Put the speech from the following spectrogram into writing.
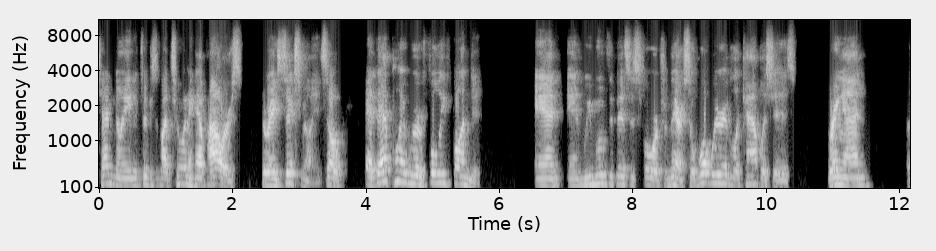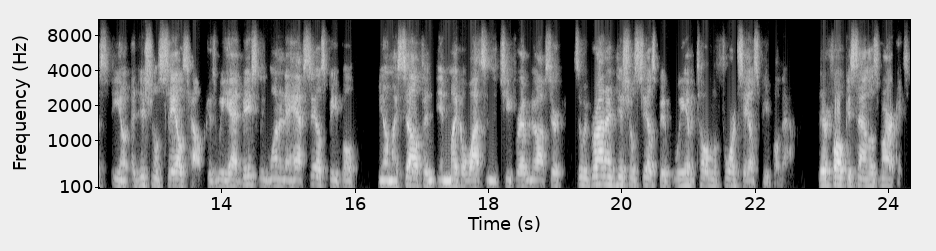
10 million. It took us about two and a half hours to raise 6 million. So at that point, we were fully funded and, and we moved the business forward from there. So what we were able to accomplish is bring on a, you know, additional sales help because we had basically one and a half salespeople, you know, myself and, and Michael Watson, the chief revenue officer. So we brought on additional salespeople. We have a total of four salespeople now. They're focused on those markets.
